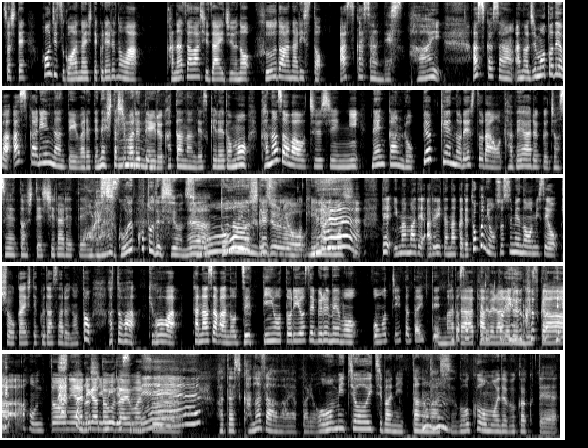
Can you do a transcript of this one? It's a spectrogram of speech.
そして本日ご案内してくれるのは金沢市在住のフードアナリストアスカさんです。はい。アスカさん、あの、地元ではアスカリンなんて言われてね、親しまれている方なんですけれども、うん、金沢を中心に年間600軒のレストランを食べ歩く女性として知られています。これすごいことですよね。どういうスケジュールなのか気になります。ね、で、今まで歩いた中で特におすすめのお店を紹介してくださるのと、あとは今日は金沢の絶品お取り寄せグルメもお持ちいただいてまた食べられるんですか？本当にありがとうございます。私金沢はやっぱり近江町市場に行ったのがすごく思い出深くて、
